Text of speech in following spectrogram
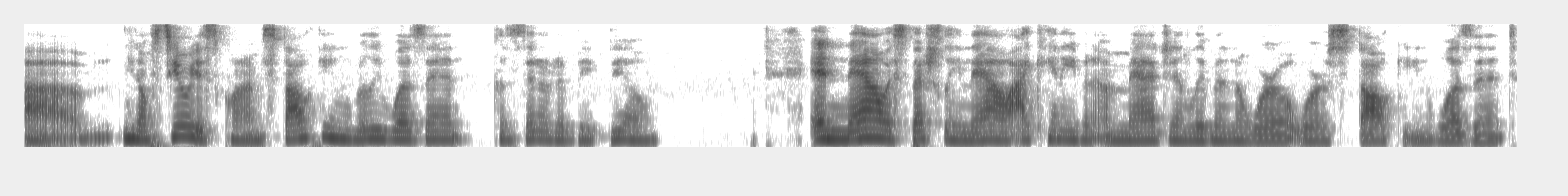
um, you know, serious crimes, stalking really wasn't considered a big deal. And now, especially now, I can't even imagine living in a world where stalking wasn't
